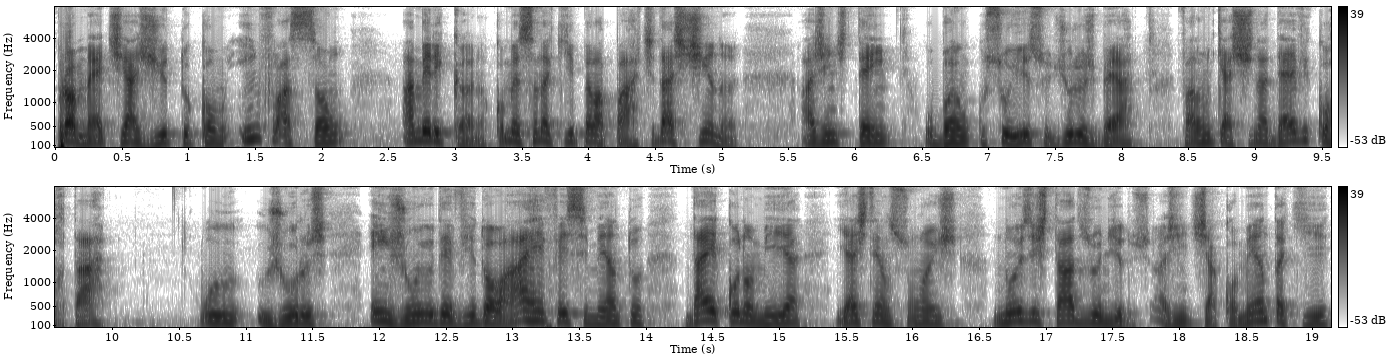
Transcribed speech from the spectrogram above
promete agito com inflação americana. Começando aqui pela parte da China a gente tem o banco suíço, Julius Baer, falando que a China deve cortar os juros em junho devido ao arrefecimento da economia e as tensões nos Estados Unidos. A gente já comenta aqui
